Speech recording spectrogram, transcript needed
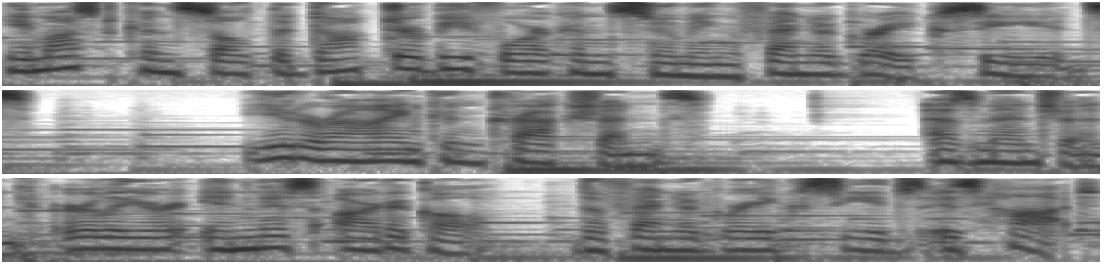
he must consult the doctor before consuming fenugreek seeds. Uterine contractions. As mentioned earlier in this article, the fenugreek seeds is hot.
